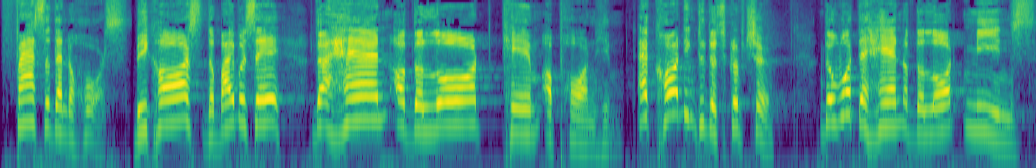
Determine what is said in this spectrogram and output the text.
faster than the horse? Because the Bible says the hand of the Lord came upon him. According to the scripture, the word the hand of the Lord means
